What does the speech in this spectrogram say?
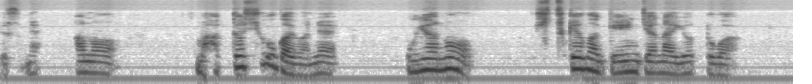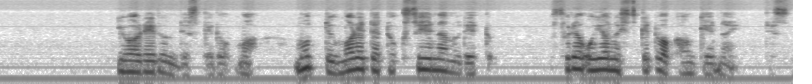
ですね。あの、まあ、発達障害はね、親のしつけが原因じゃないよとは言われるんですけど、まあ、持って生まれた特性なのでと、それは親のしつけとは関係ないです。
